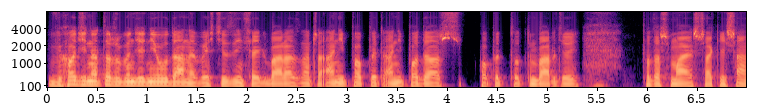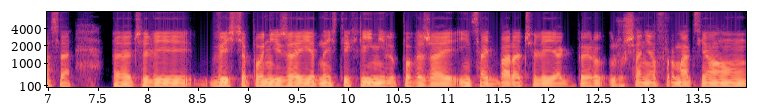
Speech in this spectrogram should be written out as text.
wychodzi na to, że będzie nieudane wyjście z Inside Bara, znaczy ani popyt, ani podaż. Popyt to tym bardziej. Podaż ma jeszcze jakieś szanse, E, czyli wyjścia poniżej jednej z tych linii lub powyżej Inside Bara, czyli jakby ru- ruszenia formacją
